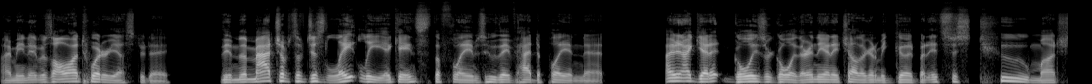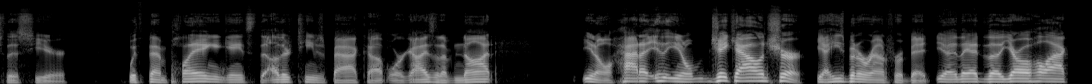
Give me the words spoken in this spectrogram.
I mean it was all on Twitter yesterday. The the matchups of just lately against the Flames who they've had to play in net. I mean I get it. Goalies are goalie. They're in the NHL. They're going to be good, but it's just too much this year with them playing against the other team's backup or guys that have not you know, had a you know Jake Allen, sure, yeah, he's been around for a bit. Yeah, they had the Yarrow Halak.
